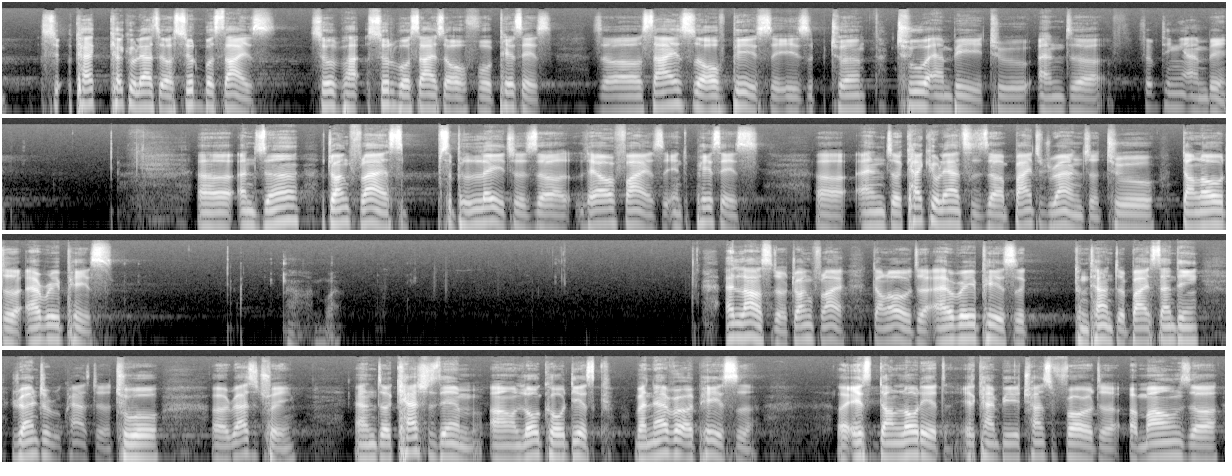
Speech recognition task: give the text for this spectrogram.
calculates a suitable size, suitable size of pieces. The size of piece is between 2 MB to and uh, 15 MB. Uh, and then Dragonfly split the layer files into pieces uh, and calculates the byte range to download every piece. At last, Dragonfly downloads every piece content by sending range request to registry and cache them on local disk. Whenever a piece uh, is downloaded, it can be transferred among the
